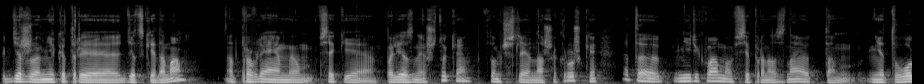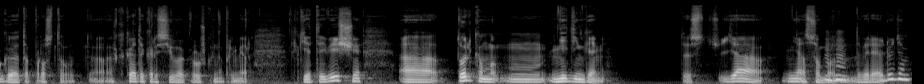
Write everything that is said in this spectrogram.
поддерживаем некоторые детские дома, отправляем им всякие полезные штуки, в том числе наши кружки. Это не реклама, все про нас знают, там нет лого, это просто вот э, какая-то красивая кружка, например. Какие-то вещи, а, только не деньгами. То есть я не особо uh-huh. доверяю людям.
